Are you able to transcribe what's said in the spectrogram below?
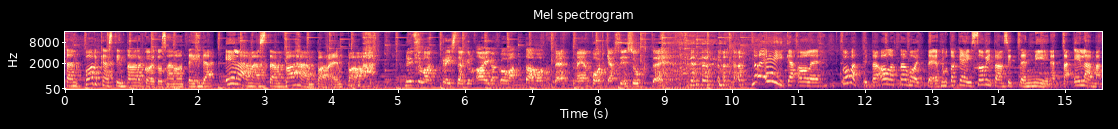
Tämän podcastin tarkoitus on tehdä elämästä vähän parempaa. Nyt sulla on Kristel kyllä aika kovat tavoitteet meidän podcastin suhteen. No eikä ole. Kovat pitää olla tavoitteet, mutta okei, sovitaan sitten niin, että elämä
